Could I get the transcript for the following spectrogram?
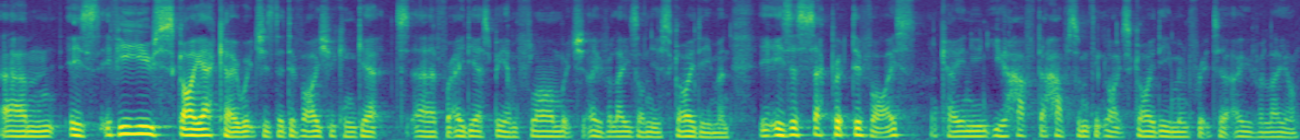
um, is if you use SkyEcho, which is the device you can get uh, for ADSB and FLARM, which overlays on your SkyDemon, it is a separate device, okay, and you, you have to have something like SkyDemon for it to overlay on.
